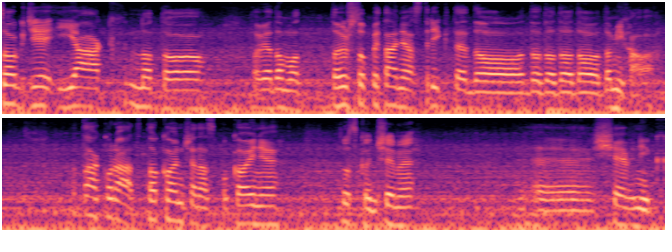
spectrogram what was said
co, gdzie i jak, no to, to wiadomo, to już są pytania stricte do, do, do, do, do, do Michała. No to akurat to kończę na spokojnie. Tu skończymy. E, siewnik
